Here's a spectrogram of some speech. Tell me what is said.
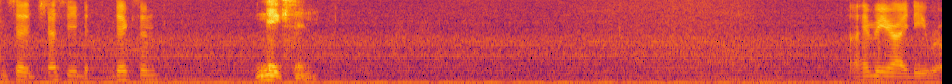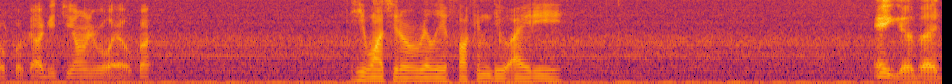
You said Jesse D- Dixon. Nixon. Uh, hand me your ID real quick. I'll get you on your way, okay? He wants you to really fucking do ID. There you go, bud.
